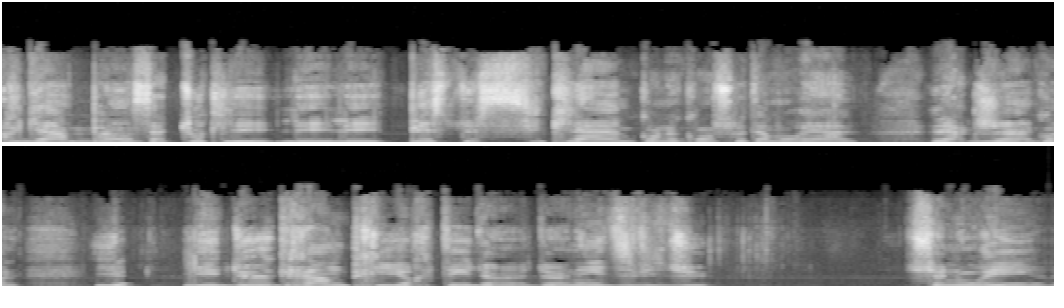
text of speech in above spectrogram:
regarde, pense à toutes les, les pistes cyclables qu'on a construites à Montréal. L'argent qu'on les deux grandes priorités d'un individu, se nourrir,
